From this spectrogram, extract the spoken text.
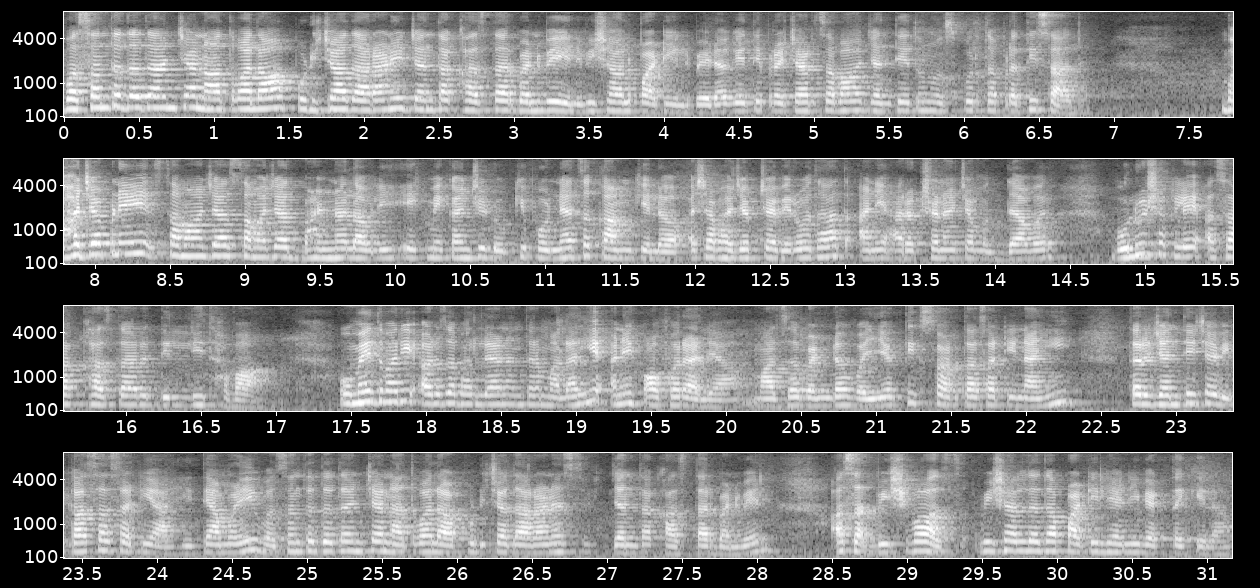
वसंतदादांच्या नातवाला पुढच्या दाराने जनता खासदार बनवेल विशाल पाटील. बेडग येथे प्रचारसभा जनतेतून उत्स्फूर्त प्रतिसाद. भाजपने समाजात समाजात भांडणं लावली एकमेकांची डोकी फोडण्याचं काम केलं. अशा भाजपच्या विरोधात आणि आरक्षणाच्या मुद्द्यावर बोलू शकले असा खासदार दिल्लीत हवा. उमेदवारी अर्ज भरल्यानंतर मलाही अनेक ऑफर आल्या. माझं बंड वैयक्तिक स्वार्थासाठी नाही तर जनतेच्या विकासासाठी आहे. त्यामुळे वसंतदादांच्या नातवाला पुढच्या दारानेच जनता खासदार बनवेल असा विश्वास विशालदादा पाटील यांनी व्यक्त केला.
